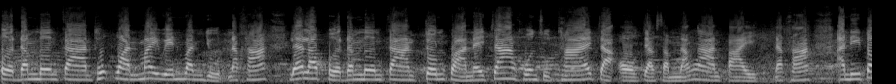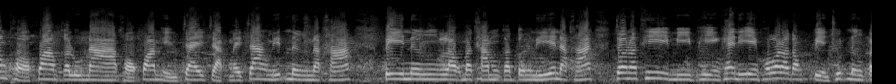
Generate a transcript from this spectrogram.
เปิดดำเนินการทุกวันไม่เว้นวันหยุดนะคะ และเราเปิดดำเนินการจนกว่านายจ้างคนสุดท้ายจะออกจากสำนักงานไปนะคะ อันนี้ต้องขอความกรุณาขอความเห็นใจจากนายจ้างนิดนึงนะคะ ปีหนึ่งเรามาทำกันตรงนี้นะคะ เจ้าหน้าที่มีเพียงแค่นี้เองเพราะว่าเราต้องเปลี่ยนชุดหนึ่งไป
